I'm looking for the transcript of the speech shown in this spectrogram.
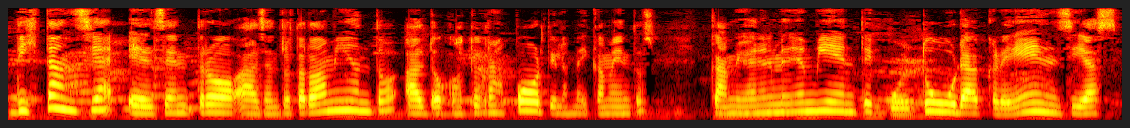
distancia el centro, al centro de tratamiento, alto costo de transporte y los medicamentos, cambios en el medio ambiente, cultura, creencias,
